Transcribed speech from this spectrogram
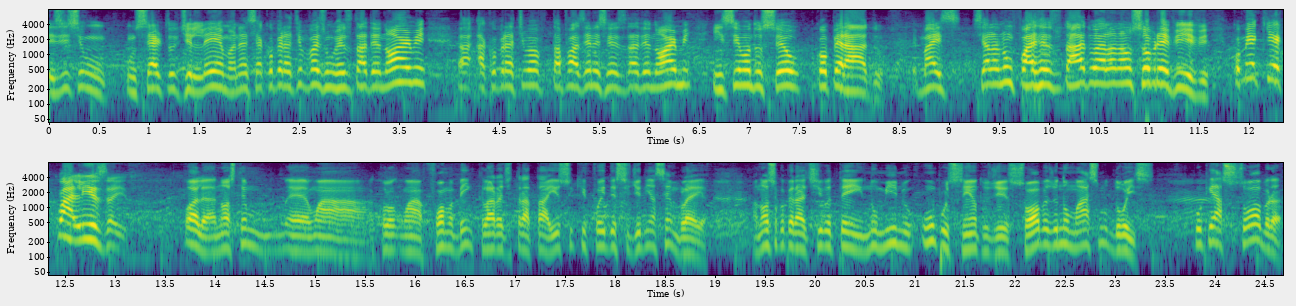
existe um, um certo dilema, né? Se a cooperativa faz um resultado enorme, a, a cooperativa está fazendo esse resultado enorme em cima do seu cooperado. Mas se ela não faz resultado, ela não sobrevive. Como é que equaliza isso? Olha, nós temos é, uma, uma forma bem clara de tratar isso que foi decidido em assembleia. A nossa cooperativa tem no mínimo 1% de sobras e no máximo 2%. Porque a sobra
